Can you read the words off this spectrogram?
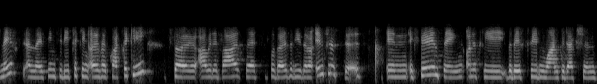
left, and they seem to be ticking over quite quickly. So I would advise that for those of you that are interested in experiencing, honestly, the best food and wine production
